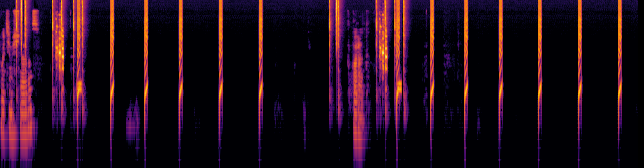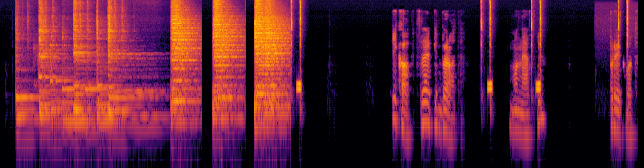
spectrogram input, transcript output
Потім ще раз. Вперед. Пікап це підбирати. Монетки. Приклад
